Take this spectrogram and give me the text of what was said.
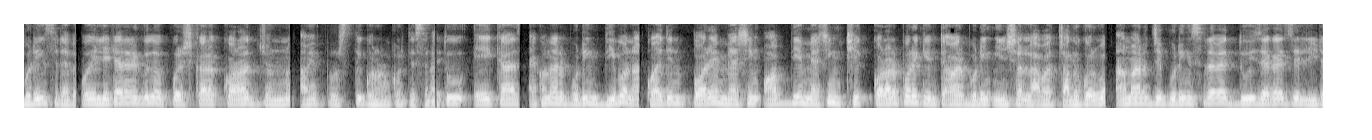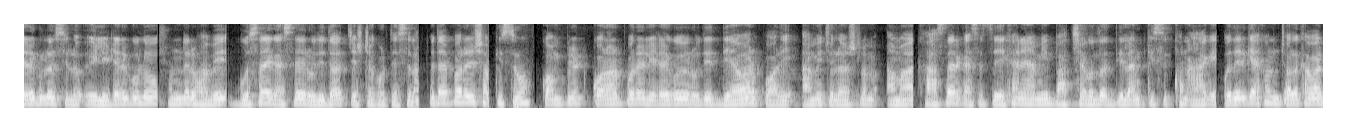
বোর্ডিং সেটাপে ওই লিটারেরগুলো পরিষ্কার করার জন্য আমি প্রস্তুতি গ্রহণ করতেছিলাম কিন্তু এই কাজ এখন আর বোর্ডিং দিব না। কয়েকদিন পরে ম্যাচিং অফ দিয়ে ম্যাচিং ঠিক করার পরে কিন্তু আমার বোর্ডিং ইনশাল্লাহ আবার চালু করব। আমার যে বোর্ডিং সেটাপের দুই জায়গায় যে লিটারগুলো ছিল এই লিটারগুলো সুন্দরভাবে গোছায় গাছে রোদি দেওয়ার চেষ্টা করতেছিলাম। তো তারপরে সবকিছু কমপ্লিট করার পরে লিটারগুলো রোদি দেওয়ার পরে আমি চলে আসলাম আমার খাসার কাছে, যেখানে আমি বাচ্চাগুলো দিলাম কিছুক্ষণ আগে। ওদেরকে এখন জল খাবার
